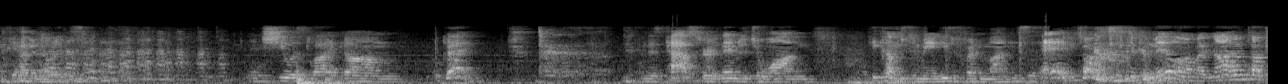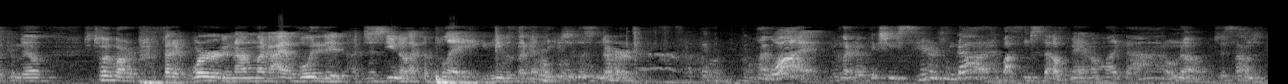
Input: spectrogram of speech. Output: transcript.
if you haven't noticed. And she was like, um, okay. And this pastor, his name is Jawan, he, comes to me and he's a friend of mine. He says, Hey, have you talked to Sister Camille? And I'm like, No, I haven't talked to Camille. She told me about her prophetic word, and I'm like, I avoided it, I just, you know, like the plague. And he was like, I think you should listen to her. I'm like, why? He was like, I think she's hearing from God about some stuff, man. I'm like, I don't know. It just sounds like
